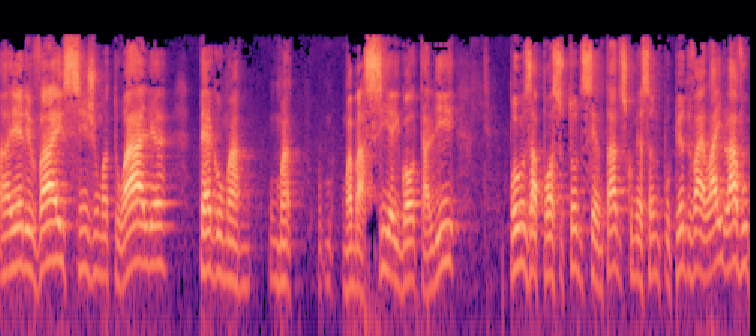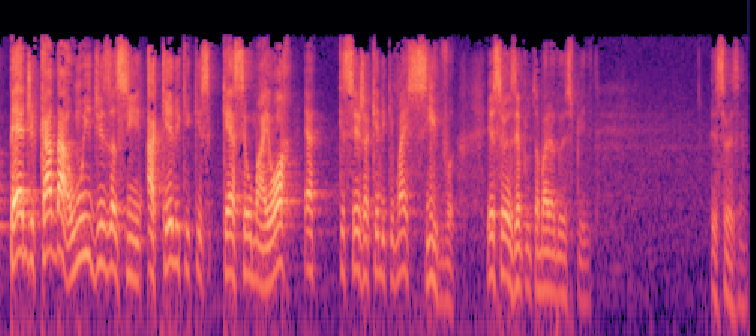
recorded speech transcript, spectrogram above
Aí ele vai, cinge uma toalha, pega uma, uma uma bacia igual está ali, põe os apóstolos todos sentados, começando por Pedro, vai lá e lava o pé de cada um e diz assim: aquele que quer ser o maior é que seja aquele que mais sirva. Esse é o exemplo do trabalhador espírita. Esse é o exemplo.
